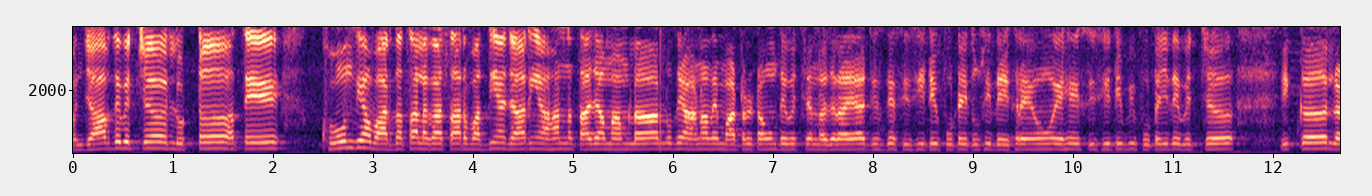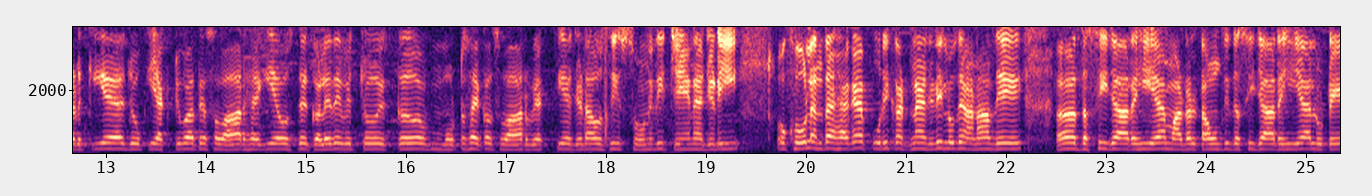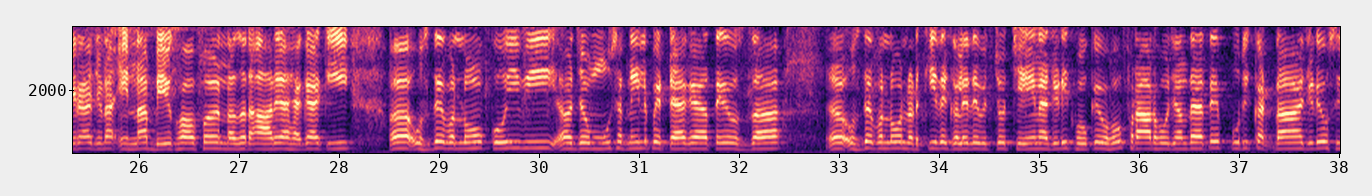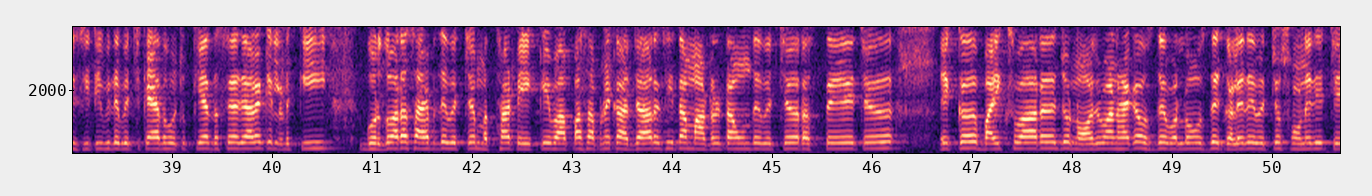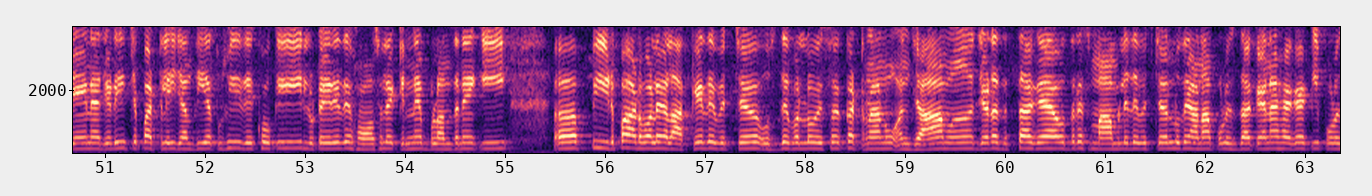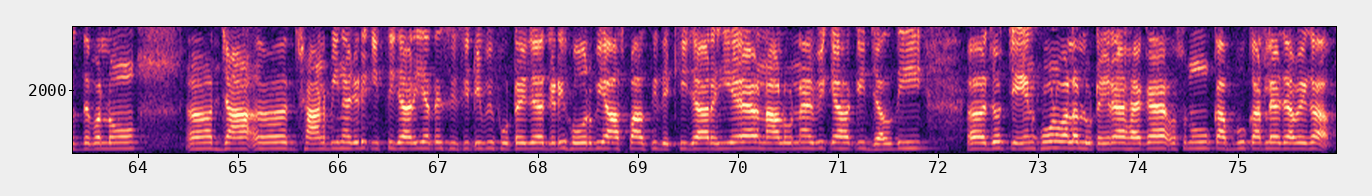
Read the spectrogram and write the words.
ਪੰਜਾਬ ਦੇ ਵਿੱਚ ਲੁੱਟ ਅਤੇ ਖੋਹਣ ਦੀਆਂ ਵਾਰਦਾਤਾਂ ਲਗਾਤਾਰ ਵਧਦੀਆਂ ਜਾ ਰਹੀਆਂ ਹਨ। ਤਾਜ਼ਾ ਮਾਮਲਾ ਲੁਧਿਆਣਾ ਦੇ ਮਾਡਲ ਟਾਊਨ ਦੇ ਵਿੱਚ ਨਜ਼ਰ ਆਇਆ ਜਿਸ ਦੇ ਸੀਸੀਟੀਵੀ ਫੁਟੇਜ ਤੁਸੀਂ ਦੇਖ ਰਹੇ ਹੋ। ਇਹ ਸੀਸੀਟੀਵੀ ਫੁਟੇਜ ਦੇ ਵਿੱਚ ਇੱਕ ਲੜਕੀ ਹੈ ਜੋ ਕਿ ਐਕਟਿਵਾ ਤੇ ਸਵਾਰ ਹੈਗੀ ਹੈ। ਉਸ ਦੇ ਗਲੇ ਦੇ ਵਿੱਚੋਂ ਇੱਕ ਮੋਟਰਸਾਈਕਲ ਸਵਾਰ ਵਿਅਕਤੀ ਹੈ ਜਿਹੜਾ ਉਸ ਦੀ ਸੋਨੇ ਦੀ ਚੇਨ ਹੈ ਜਿਹੜੀ ਉਹ ਖੋਹ ਲੈਂਦਾ ਹੈਗਾ। ਪੂਰੀ ਘਟਨਾ ਜਿਹੜੀ ਲੁਧਿਆਣਾ ਦੇ ਦੱਸੀ ਜਾ ਰਹੀ ਹੈ ਮਾਡਲ ਟਾਊਨ ਦੀ ਦੱਸੀ ਜਾ ਰਹੀ ਹੈ। ਲੁਟੇਰਾ ਜਿਹੜਾ ਇੰਨਾ ਬੇਖੌਫ ਨਜ਼ਰ ਆ ਰਿਹਾ ਹੈਗਾ ਕਿ ਅ, ਉਸ ਦੇ ਵੱਲੋਂ ਕੋਈ ਵੀ ਜੋ ਮੂੰਹ ਸਿਰ ਨਹੀਂ ਲਪੇਟਿਆ ਗਿਆ ਤੇ ਉਸ ਦਾ ਉਸ ਦੇ ਵੱਲੋਂ ਲੜਕੀ ਦੇ ਗਲੇ ਦੇ ਵਿੱਚੋਂ ਚੇਨ ਹੈ ਜਿਹੜੀ ਖੋ ਕੇ ਉਹ ਫਰਾਰ ਹੋ ਜਾਂਦਾ ਹੈ ਤੇ ਪੂਰੀ ਘਟਨਾ ਜਿਹੜੀ ਉਹ ਸੀਸੀਟੀਵੀ ਦੇ ਵਿੱਚ ਕੈਦ ਹੋ ਚੁੱਕੀ ਹੈ। ਦੱਸਿਆ ਜਾ ਰਿਹਾ ਕਿ ਲੜਕੀ ਗੁਰਦੁਆਰਾ ਸਾਹਿਬ ਦੇ ਵਿੱਚ ਮੱਥਾ ਟੇਕ ਕੇ ਵਾਪਸ ਆਪਣੇ ਘਰ ਜਾ ਰਹੀ ਸੀ ਤਾਂ ਮਾਡਲ ਟਾਊਨ ਦੇ ਵਿੱਚ ਰਸਤੇ 'ਚ ਇੱਕ ਬਾਈਕ ਸਵਾਰ ਜੋ ਨੌਜਵਾਨ ਹੈਗਾ ਉਸ ਦੇ ਵੱਲੋਂ ਉਸ ਦੇ ਗਲੇ ਦੇ ਵਿੱਚੋਂ ਸੋਨੇ ਦੀ ਚੇਨ ਹੈ ਜਿਹੜੀ ਝਪਟ ਲਈ ਜਾਂਦੀ ਹੈ। ਤੁਸੀਂ ਦੇਖੋ ਕਿ ਲੁਟੇਰੇ ਦੇ ਹੌਸਲੇ ਕਿੰਨੇ ਬੁਲੰਦ ਨੇ ਕਿ ਭੀੜ ਭਾੜ ਵਾਲੇ ਇਲਾਕੇ ਦੇ ਵਿੱਚ ਉਸ ਦੇ ਵੱਲੋਂ ਇਸ ਘਟਨਾ ਨੂੰ ਅੰਜਾਮ ਜਿਹੜਾ ਦਿੱਤਾ ਗਿਆ ਉਧਰ ਇਸ ਮਾਮਲੇ ਦੇ ਵਿੱਚ ਲੁਧਿਆਣਾ ਪੁਲਿਸ ਪੁਲਿਸ ਦਾ ਕਹਿਣਾ ਹੈਗਾ ਕਿ ਪੁਲਿਸ ਦੇ ਵੱਲੋਂ ਅ, ਜਾਂ ਛਾਣਬੀਨ ਹੈ ਜਿਹੜੀ ਕੀਤੀ ਜਾ ਰਹੀ ਹੈ ਤੇ ਸੀਸੀਟੀਵੀ ਫੁਟੇਜ ਹੈ ਜਿਹੜੀ ਹੋਰ ਵੀ ਆਸ-ਪਾਸ ਦੀ ਦੇਖੀ ਜਾ ਰਹੀ ਹੈ। ਨਾਲ ਉਹਨਾਂ ਨੇ ਵੀ ਕਿਹਾ ਕਿ ਜਲਦੀ ਜੋ ਚੇਨ ਖੋਣ ਵਾਲਾ ਲੁਟੇਰਾ ਹੈਗਾ ਉਸ ਨੂੰ ਕਾਬੂ ਕਰ ਲਿਆ ਜਾਵੇਗਾ।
